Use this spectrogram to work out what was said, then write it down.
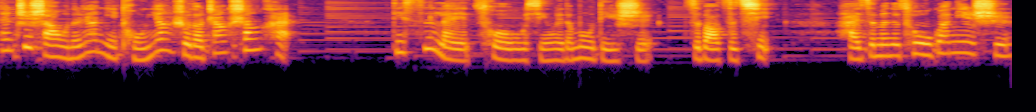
但至少我能让你同样受到伤伤害。第四类错误行为的目的是自暴自弃。孩子们的错误观念是，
